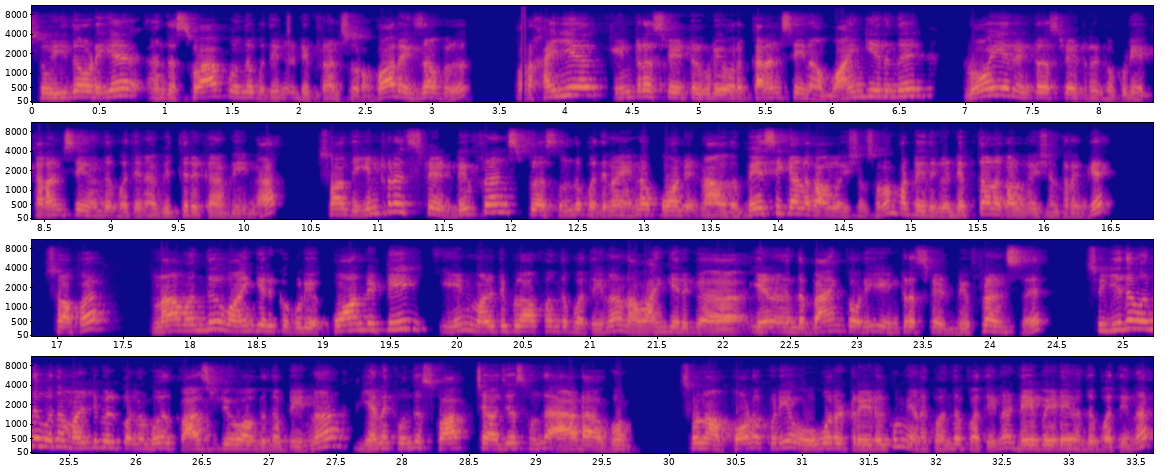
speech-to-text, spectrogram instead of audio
ஸோ இதோடைய அந்த ஸ்வாப் வந்து பார்த்தீங்கன்னா டிஃப்ரென்ஸ் வரும். ஃபார் எக்ஸாம்பிள் ஒரு ஹையர் இன்ட்ரெஸ்ட் ரேட் இருக்கக்கூடிய ஒரு கரன்சி நான் வாங்கியிருந்து லோயர் இன்ட்ரெஸ்ட் ரேட் இருக்கக்கூடிய கரன்சி வந்து பார்த்தீங்கன்னா வித்திருக்கேன் அப்படின்னா ஸோ அந்த இன்ட்ரெஸ்ட் ரேட் டிஃப்ரென்ஸ் பிளஸ் வந்து பார்த்தீங்கன்னா என்ன குவான்டிட்டி நான் அது பேசிக்கான கால்குலேஷன் சொல்லணும் பட் இதுக்கு டெப்தான கால்குலேஷன் இருக்கு. ஸோ அப்போ நான் வந்து வாங்கியிருக்கக்கூடிய குவான்டிட்டி இன் மல்டிபிள் ஆஃப் வந்து பார்த்தீங்கன்னா நான் வாங்கியிருக்க இந்த பேங்கோடைய இன்ட்ரெஸ்ட் ரேட் டிஃப்ரென்ஸு ஸோ இதை வந்து பார்த்தா மல்டிபிள் பண்ணும்போது பாசிட்டிவ் ஆகுது அப்படின்னா எனக்கு வந்து ஸ்வாப் சார்ஜஸ் வந்து ஆட் ஆகும். ஸோ நான் போடக்கூடிய ஒவ்வொரு ட்ரேடுக்கும் எனக்கு வந்து பார்த்தீங்கன்னா டே பை டே வந்து பார்த்தீங்கன்னா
